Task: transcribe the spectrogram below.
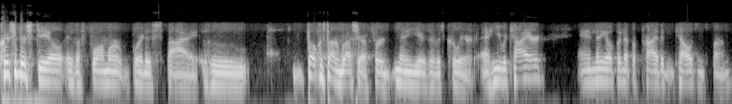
Christopher Steele is a former British spy who focused on Russia for many years of his career. Uh, he retired, and then he opened up a private intelligence firm.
